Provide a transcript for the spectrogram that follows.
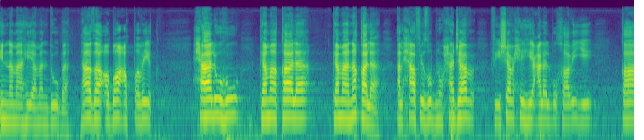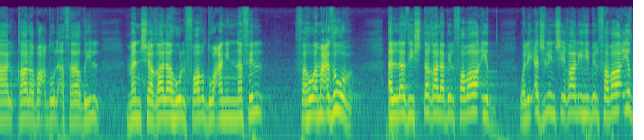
إنما هي مندوبة. هذا اضاع الطريق حاله كما قال كما نقل الحافظ ابن حجر في شرحه على البخاري قال قال بعض الأفاضل من شغله الفرض عن النفل فهو معذور الذي اشتغل بالفرائض ولأجل انشغاله بالفرائض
